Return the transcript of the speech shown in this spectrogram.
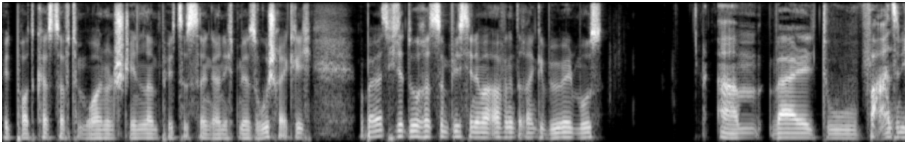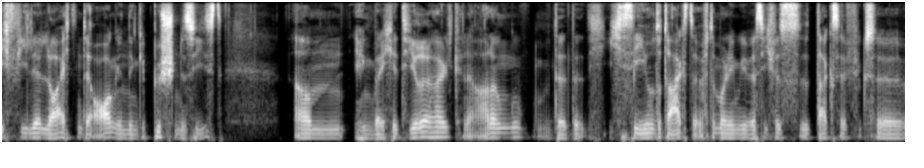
mit Podcast auf dem Ohren und Stirnlampe ist das dann gar nicht mehr so schrecklich. Wobei man sich da durchaus so ein bisschen am Anfang daran gewöhnen muss, ähm, weil du wahnsinnig viele leuchtende Augen in den Gebüschen siehst. Ähm, irgendwelche Tiere halt, keine Ahnung. Da, da, ich, ich, sehe untertags da öfter mal irgendwie, weiß ich was, Dachse, Füchse,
